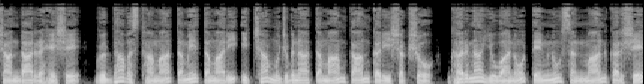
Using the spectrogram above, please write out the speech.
શાનદાર રહેશે. વૃદ્ધાવસ્થામાં તમે તમારી ઈચ્છા મુજબના તમામ કામ કરી શકશો. ઘરના યુવાનો તેમનું સન્માન કરશે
